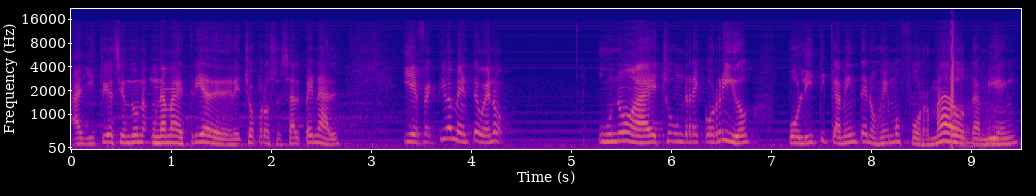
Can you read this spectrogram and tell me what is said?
allí estoy haciendo una, una maestría de Derecho Procesal Penal y efectivamente, bueno, uno ha hecho un recorrido, políticamente nos hemos formado también.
